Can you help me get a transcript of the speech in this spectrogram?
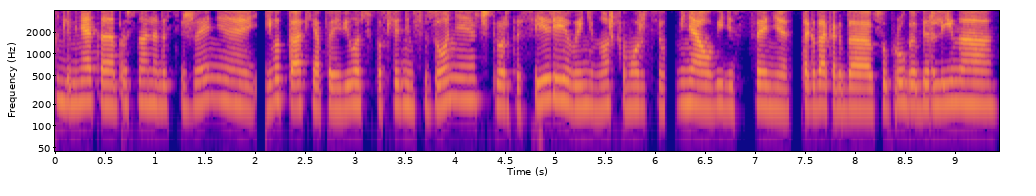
для меня это профессиональное достижение. И вот так я появилась в последнем сезоне, в четвертой серии. Вы немножко можете меня увидеть в сцене тогда, когда супруга Берлина,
